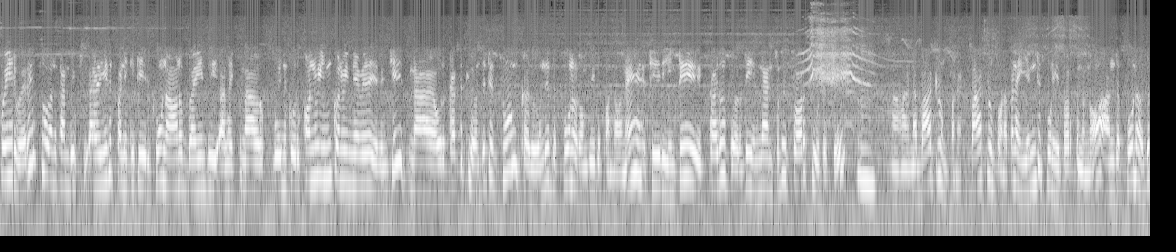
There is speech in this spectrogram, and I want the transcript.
போயிடுவாரு ஸோ அந்த அஹ் இது பண்ணிக்கிட்டே இருக்கும். நானும் பயந்து லைக் நான் எனக்கு ஒரு கன்வீ இன்கன்வீனியாவே இருந்துச்சு. நான் ஒரு கட்டத்துல வந்துட்டு தூண் கதவு வந்து இந்த பூனை ரொம்ப இது பண்ணோடனே சரின்ட்டு கதவு திறந்து என்னன்னு சொல்லி துரத்தி விட்டுட்டு நான் பாத்ரூம் போனேன். பாத்ரூம் போனப்ப நான் எந்த பூனையை துரத்தணுனோ அந்த பூனை வந்து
